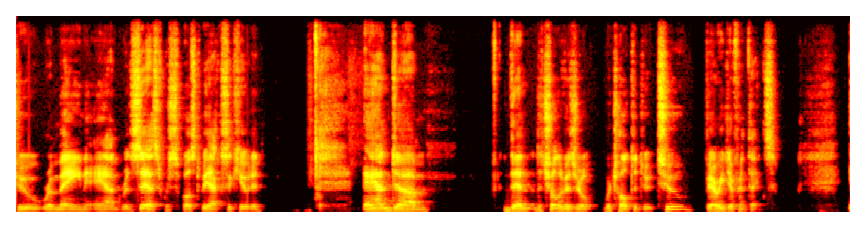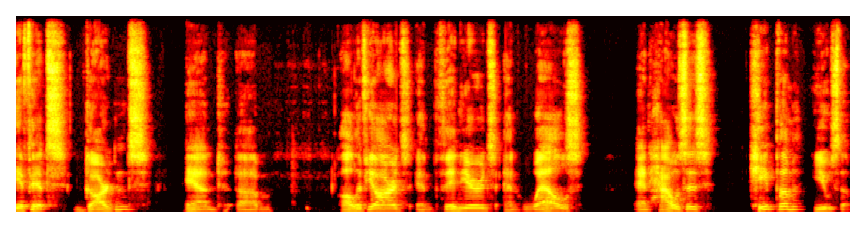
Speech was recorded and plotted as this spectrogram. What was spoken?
to remain and resist were supposed to be executed. And um, then the children of Israel were told to do two very different things. If it's gardens and um, olive yards and vineyards and wells and houses, keep them, use them.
